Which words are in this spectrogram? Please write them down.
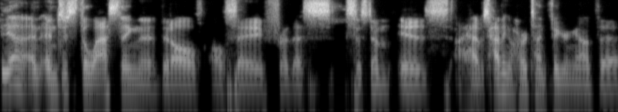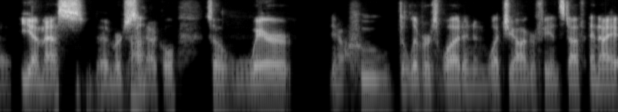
Yeah, and, and just the last thing that, that I'll I'll say for this system is I was having a hard time figuring out the EMS, the emergency Uh-huh. medical. So where you know who delivers what and in what geography and stuff. And I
